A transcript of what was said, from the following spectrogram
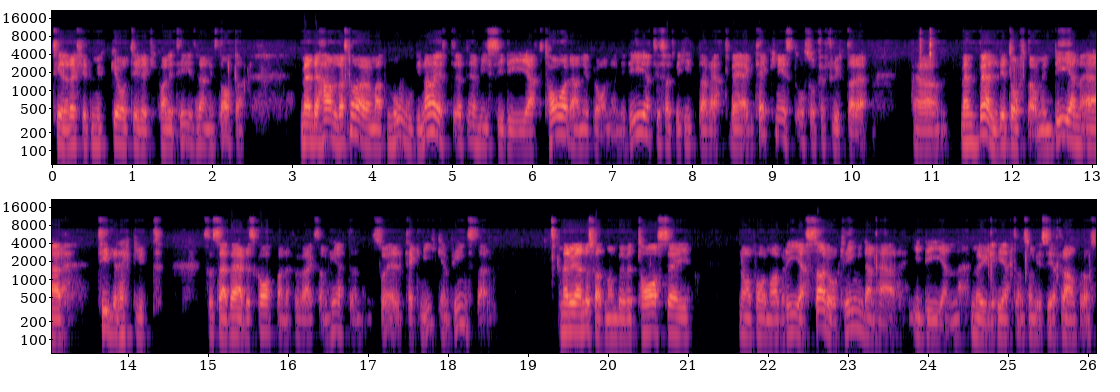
tillräckligt mycket och tillräcklig kvalitet i träningsdata. Men det handlar snarare om att mogna ett, ett, en viss idé, att ta den ifrån en idé tills att vi hittar rätt väg tekniskt och så förflytta det eh, men väldigt ofta om idén är tillräckligt så att säga, värdeskapande för verksamheten så är det, tekniken finns där. Men det är ändå så att man behöver ta sig någon form av resa då kring den här idén, möjligheten som vi ser framför oss.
